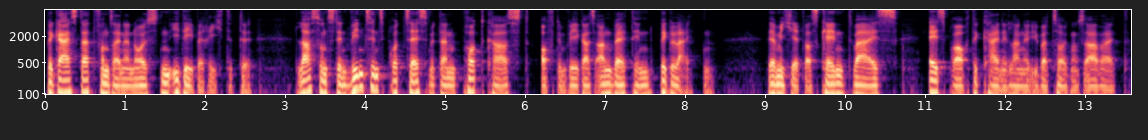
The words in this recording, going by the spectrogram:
begeistert von seiner neuesten Idee berichtete. Lass uns den Vinzenz-Prozess mit einem Podcast auf dem Weg als Anwältin begleiten. Wer mich etwas kennt, weiß, es brauchte keine lange Überzeugungsarbeit.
